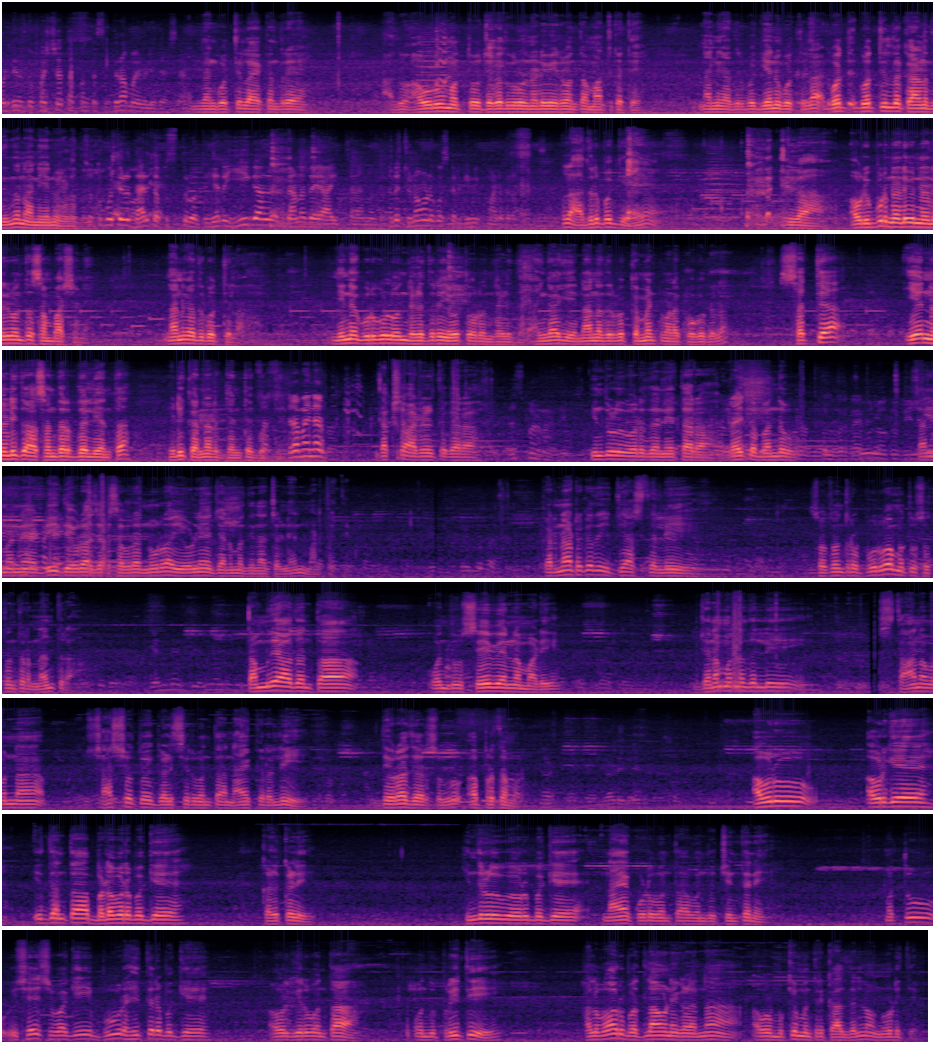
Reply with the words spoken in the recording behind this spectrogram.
ಹೊಡೆದಿರೋದು ಪಶ್ಚಾತ್ತಾಪ ಅಂತ ಸಿದ್ದರಾಮಯ್ಯ ಹೇಳಿದ್ದಾರೆ ಸರ್. ಅದು ನಂಗೆ ಗೊತ್ತಿಲ್ಲ ಯಾಕಂದರೆ ಅದು ಅವರು ಮತ್ತು ಜಗದ್ಗುರು ನಡುವೆ ಇರುವಂಥ ಮಾತುಕತೆ. ನನಗೆ ಅದ್ರ ಬಗ್ಗೆ ಏನೂ ಗೊತ್ತಿಲ್ಲ. ಗೊತ್ತು ಗೊತ್ತಿಲ್ಲದ ಕಾರಣದಿಂದ ನಾನು ಏನು ಸುತ್ತಮುತ್ತಿರೋ ದಾರಿ ತಪ್ಪಿಸ್ತಿರು ಅಂತ ಏನು ಈಗ ಜ್ಞಾನೋದಯ ಆಯ್ತಾ ಅನ್ನೋದು. ಅಂದರೆ ಚುನಾವಣೆಗೋಸ್ಕರ ಗಿಮಿಕ್ ಮಾಡಿದ್ರ? ಅಲ್ಲ ಅದ್ರ ಬಗ್ಗೆ ಈಗ ಅವರಿಬ್ಬರು ನಡುವೆ ನಡೆಯುವಂಥ ಸಂಭಾಷಣೆ. ನನಗದು ಗೊತ್ತಿಲ್ಲ. ನಿನ್ನೆ ಗುರುಗಳು ಒಂದು ಹೇಳಿದರೆ ಇವತ್ತು ಅವರು ಒಂದು ಹೇಳಿದ್ದಾರೆ. ಹಂಗಾಗಿ ನಾನು ಅದ್ರ ಬಗ್ಗೆ ಕಮೆಂಟ್ ಮಾಡೋಕ್ಕೆ ಹೋಗೋದಿಲ್ಲ. ಸತ್ಯ ಏನು ನಡೀತು ಆ ಸಂದರ್ಭದಲ್ಲಿ ಅಂತ ಇಡೀ ಕರ್ನಾಟಕ ಜನತೆ ಗೊತ್ತಿದೆ. ದಕ್ಷ ಆಡಳಿತಗಾರ ಹಿಂದುಳಿದ ವರ್ಗದ ನೇತಾರ ರೈತ ಬಂಧು ಸನ್ಮಾನ್ಯ ಡಿ. ದೇವರಾಜ ಅರಸ್ ಅವರ ನೂರ ಏಳನೇ ಜನ್ಮ ದಿನಾಚರಣೆಯನ್ನು ಮಾಡ್ತಾಯಿದ್ದೀವಿ ಕರ್ನಾಟಕದ ಇತಿಹಾಸದಲ್ಲಿ ಸ್ವತಂತ್ರ ಪೂರ್ವ ಮತ್ತು ಸ್ವತಂತ್ರ ನಂತರ ತಮ್ಮದೇ ಆದಂಥ ಒಂದು ಸೇವೆಯನ್ನು ಮಾಡಿ ಜನಮನದಲ್ಲಿ ಸ್ಥಾನವನ್ನು ಶಾಶ್ವತವಾಗಿ ಗಳಿಸಿರುವಂಥ ನಾಯಕರಲ್ಲಿ ದೇವರಾಜ ಅರಸ್ ಅವರು ಅಪ್ರಥಮರು. ಅವರು ಅವ್ರಿಗೆ ಇದ್ದಂಥ ಬಡವರ ಬಗ್ಗೆ ಕಳ್ಕಳಿ, ಹಿಂದುಳಿದವರ ಬಗ್ಗೆ ನ್ಯಾಯ ಕೊಡುವಂಥ ಒಂದು ಚಿಂತನೆ ಮತ್ತು ವಿಶೇಷವಾಗಿ ಭೂರಹಿತರ ಬಗ್ಗೆ ಅವ್ರಿಗಿರುವಂಥ ಒಂದು ಪ್ರೀತಿ ಹಲವಾರು ಬದಲಾವಣೆಗಳನ್ನು ಅವರು ಮುಖ್ಯಮಂತ್ರಿ ಕಾಲದಲ್ಲಿ ನಾವು ನೋಡಿದ್ದೇವೆ.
